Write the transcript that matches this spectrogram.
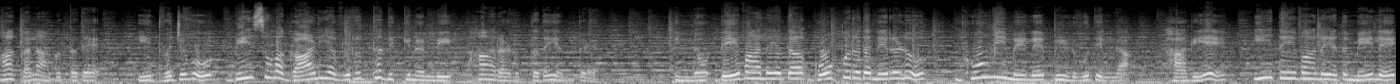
ಹಾಕಲಾಗುತ್ತದೆ. ಈ ಧ್ವಜವು ಬೀಸುವ ಗಾಳಿಯ ವಿರುದ್ಧ ದಿಕ್ಕಿನಲ್ಲಿ ಹಾರಾಡುತ್ತದೆಯಂತೆ ಇನ್ನು ದೇವಾಲಯದ ಗೋಪುರದ ನೆರಳು ಭೂಮಿ ಮೇಲೆ ಬೀಳುವುದಿಲ್ಲ. ಹಾಗೆಯೇ ಈ ದೇವಾಲಯದ ಮೇಲೆ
